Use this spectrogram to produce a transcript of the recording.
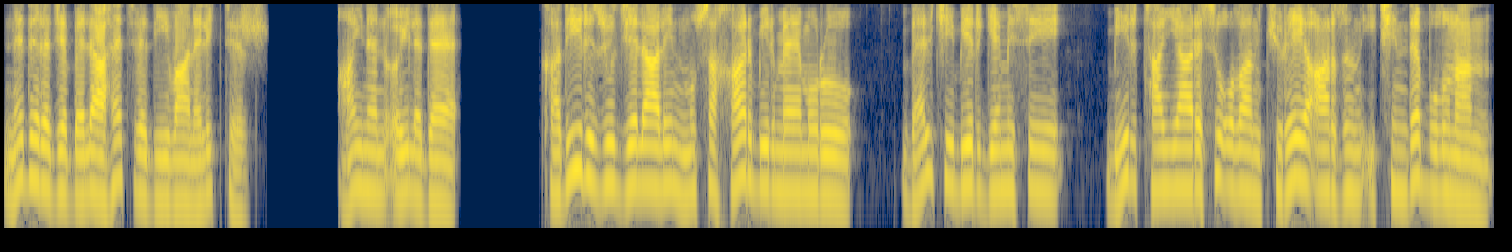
ne derece belahet ve divaneliktir. Aynen öyle de, Kadir-i Zülcelal'in musahhar bir memuru, belki bir gemisi, bir tayyaresi olan küre arzın içinde bulunan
